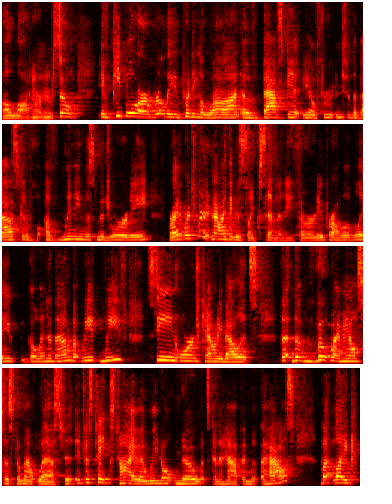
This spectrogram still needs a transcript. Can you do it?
a lot harder. Mm-hmm. So if people are really putting a lot of basket, you know, fruit into the basket of, of winning this majority, right? Which now I think it's like 70, 30 probably go into them. But we we've seen Orange County ballots, the, the vote by mail system out west. It, it just takes time and we don't know what's going to happen with the House. But like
